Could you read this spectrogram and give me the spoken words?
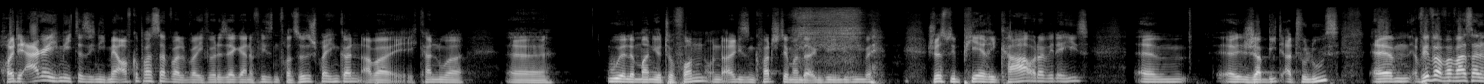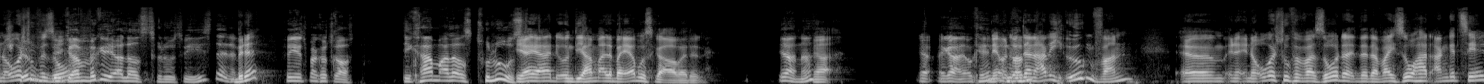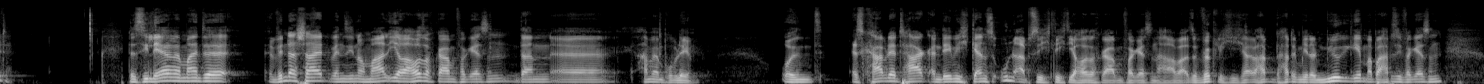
heute ärgere ich mich, dass ich nicht mehr aufgepasst habe, weil, weil ich würde sehr gerne fließend Französisch sprechen können, aber ich kann nur äh, Où est le magnétophone und all diesen Quatsch, den man da irgendwie in diesem Je suis Pierre Ricard oder wie der hieß. Ähm, äh, J'habite à Toulouse. Ähm, auf jeden Fall war es dann in der Oberstufe so. Die kamen wirklich alle aus Toulouse. Wie hieß der denn? Bitte? Finde ich jetzt mal kurz raus. Die kamen alle aus Toulouse. Ja, ja, und die haben alle bei Airbus gearbeitet. Ja, ne? Ja. Ja, egal, okay. Nee, und, und dann habe ich irgendwann, ähm, in, der- in der Oberstufe war es so, da, da da war ich so hart angezählt, dass die Lehrerin meinte, Winterscheid, wenn Sie nochmal Ihre Hausaufgaben vergessen, dann äh, haben wir ein Problem. Und es kam der Tag, an dem ich ganz unabsichtlich die Hausaufgaben vergessen habe. Also wirklich, ich hab, hatte mir dann Mühe gegeben, aber habe sie vergessen.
